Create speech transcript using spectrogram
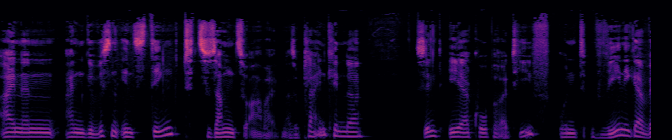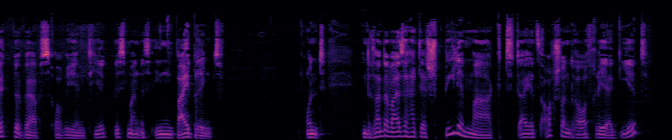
einen, einen gewissen Instinkt zusammenzuarbeiten. Also Kleinkinder sind eher kooperativ und weniger wettbewerbsorientiert, bis man es ihnen beibringt. Und interessanterweise hat der Spielemarkt da jetzt auch schon drauf reagiert.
